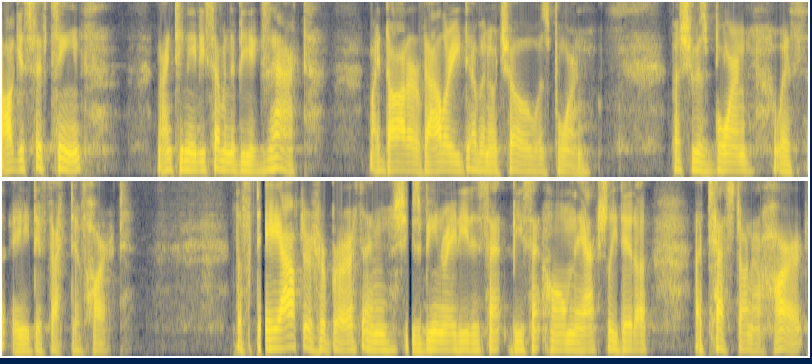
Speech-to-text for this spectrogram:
August 15th, 1987 to be exact, my daughter, Valerie Devon Ochoa, was born. But she was born with a defective heart. The day after her birth, and she was being ready to be sent home, they actually did a, a test on her heart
